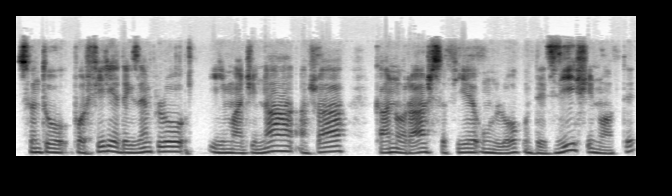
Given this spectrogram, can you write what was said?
Sfântul Porfirie, de exemplu, imagina așa ca în oraș să fie un loc unde zi și noapte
